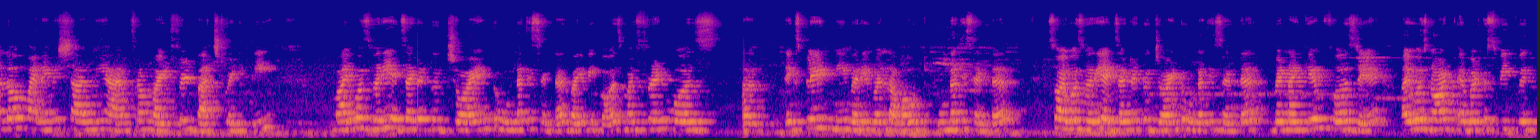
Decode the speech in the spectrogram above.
Hello, my name is Shalini. I am from Whitefield Batch 23. I was very excited to join to Unnati Center. Why? Because my friend was uh, explained me very well about Unnati Center. So I was very excited to join to Unnati Center. When I came first day, I was not able to speak with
